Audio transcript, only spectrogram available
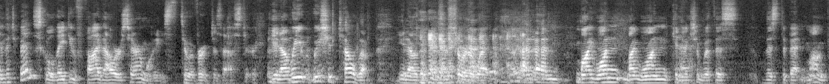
in the Tibetan school, they do five-hour ceremonies to avert disaster. You know, we, we should tell them, you know, that there's a shorter way. And, and my one my one connection with this this Tibetan monk,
